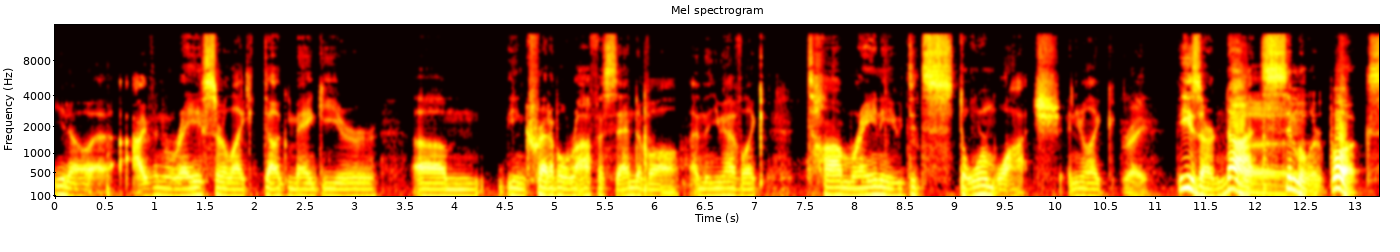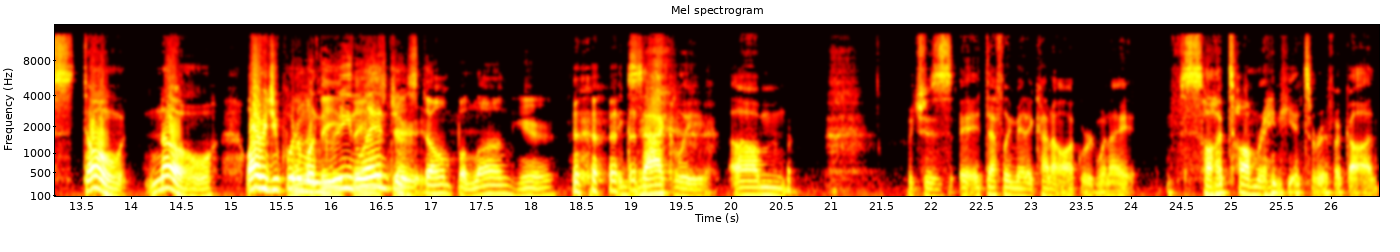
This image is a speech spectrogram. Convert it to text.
you know, uh, Ivan Reis or like Doug Mahnke or um, the incredible Rafa Sandoval, and then you have like Tom Rainey who did Stormwatch, and you're like, Right. these are not Uh. similar books. Don't no. Why would you put him on Green Lantern? Just don't belong here. exactly. Um, which is it definitely made it kind of awkward when I saw Tom Rainey at Terrificon.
